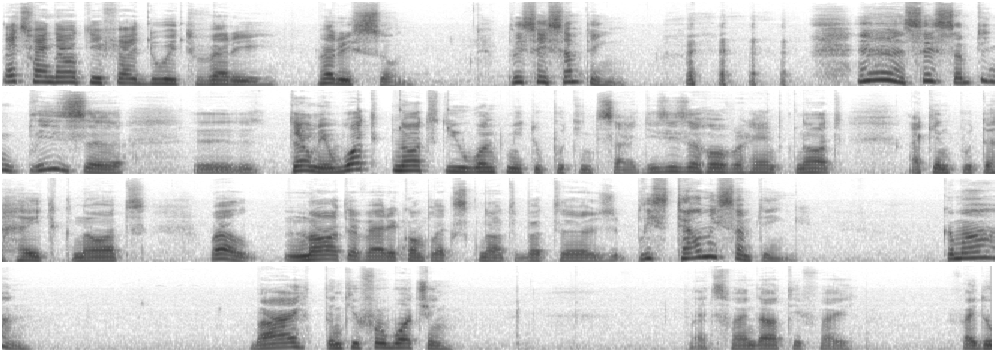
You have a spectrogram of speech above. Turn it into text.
let's find out if I do it very very soon. Please say something. Yeah say something please uh, uh, tell me what knot do you want me to put inside? This is a overhand knot. I can put a height knot. Well, not a very complex knot, but uh, please tell me something. Come on. Bye. Thank you for watching. Let's find out if I if I do it.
